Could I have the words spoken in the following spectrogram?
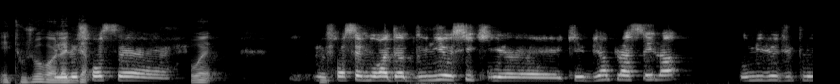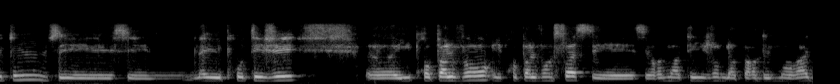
Et toujours euh, Et la le français, euh, Ouais, le français Mourad Abdouni aussi qui, euh, qui est bien placé là au milieu du peloton. C'est c'est là il est protégé. Euh, il prend pas le vent il prend pas le vent de face. C'est c'est vraiment intelligent de la part de Mourad.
